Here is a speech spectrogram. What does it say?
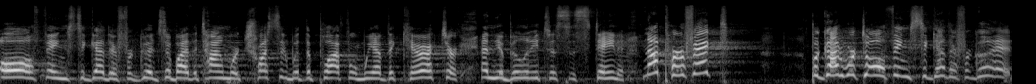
all things together for good. So by the time we're trusted with the platform, we have the character and the ability to sustain it. Not perfect, but God worked all things together for good.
